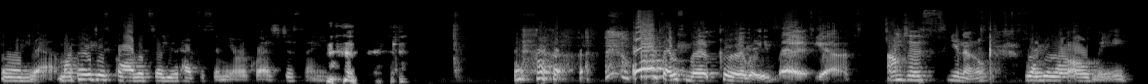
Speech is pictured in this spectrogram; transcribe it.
And yeah, my page is private, so you would have to send me a request. Just saying. or on Facebook, clearly, but yeah, I'm just you know regular old me.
